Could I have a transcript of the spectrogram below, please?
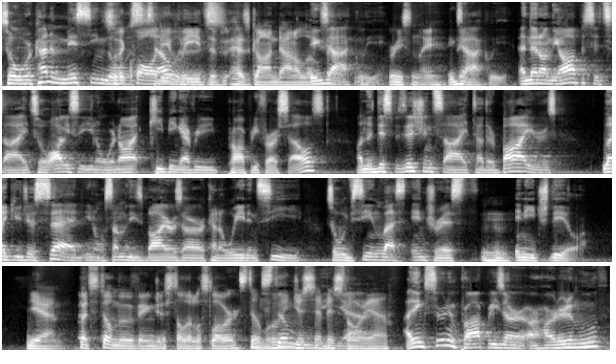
So we're kind of missing those So the quality of leads have, has gone down a little Exactly. bit recently. Exactly. And then on the opposite side, so obviously, you know, we're not keeping every property for ourselves. On the disposition side to other buyers, like you just said, you know, some of these buyers are kind of wait and see. So we've seen less interest Mm-hmm. in each deal. Yeah, but still moving just a little slower. Still moving just a moving, bit slower, yeah. I think certain properties are, are harder to move.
